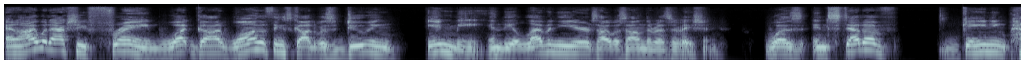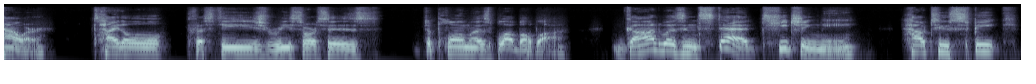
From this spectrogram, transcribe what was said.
and I would actually frame what God, one of the things God was doing in me in the 11 years I was on the reservation was instead of gaining power, title, prestige, resources, diplomas, blah, blah, blah. God was instead teaching me how to speak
